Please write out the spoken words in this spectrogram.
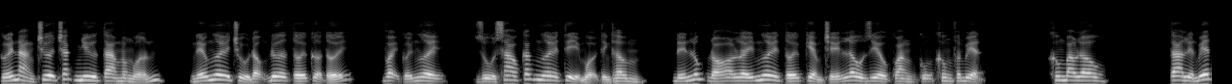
cưới nàng chưa chắc như ta mong muốn, nếu ngươi chủ động đưa tới cửa tới, vậy cưới ngươi, dù sao các ngươi tỉ muội tình thâm, đến lúc đó lấy ngươi tới kiểm chế lâu Diêu Quang cũng không phân biệt. Không bao lâu, ta liền biết,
